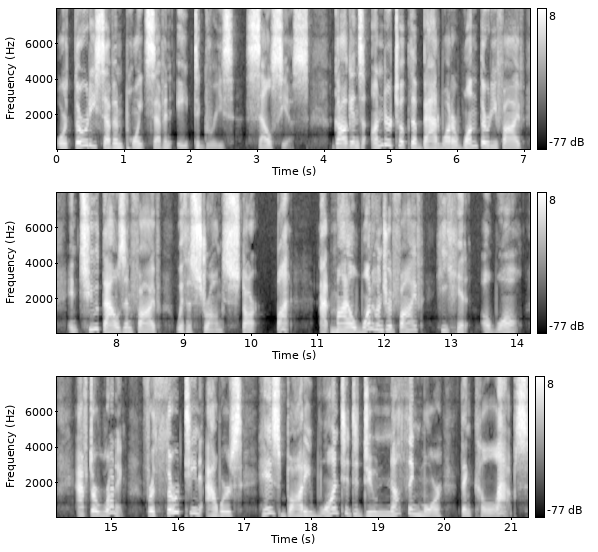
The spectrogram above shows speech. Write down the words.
or 37.78 degrees Celsius. Goggins undertook the Badwater 135 in 2005 with a strong start, but at mile 105, he hit a wall. After running for 13 hours, his body wanted to do nothing more than collapse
